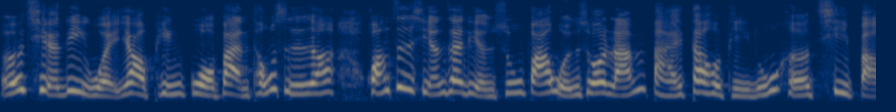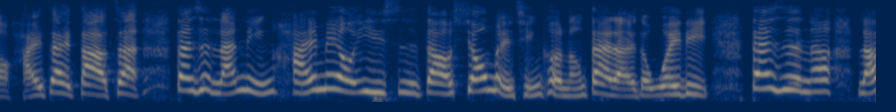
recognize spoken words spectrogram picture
而且立委要拼过半。同时呢，黄志贤在脸书发文说，蓝白到底如何弃保，还在大。战，但是兰宁还没有意识到肖美琴可能带来的威力。但是呢，蓝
